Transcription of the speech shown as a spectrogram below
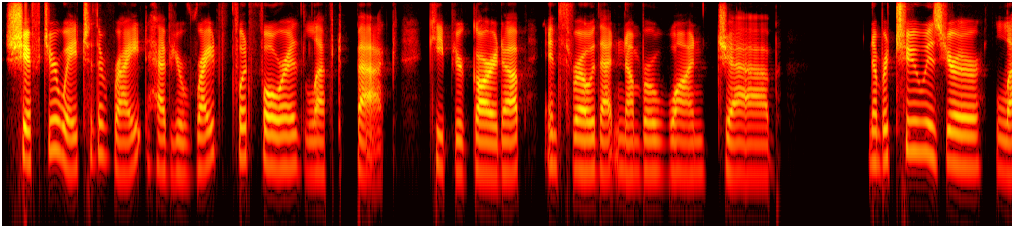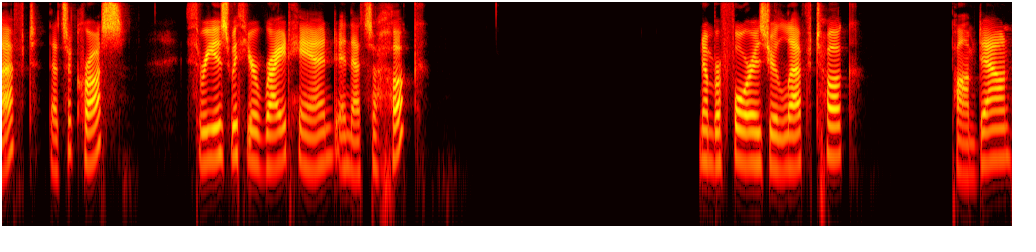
Shift your weight to the right, have your right foot forward, left back. Keep your guard up and throw that number one jab. Number two is your left, that's a cross. Three is with your right hand, and that's a hook. Number four is your left hook, palm down,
